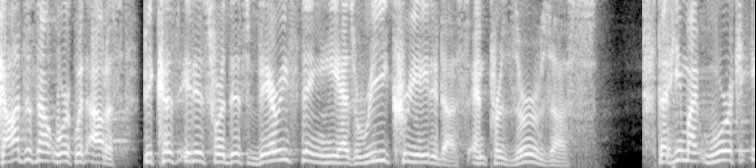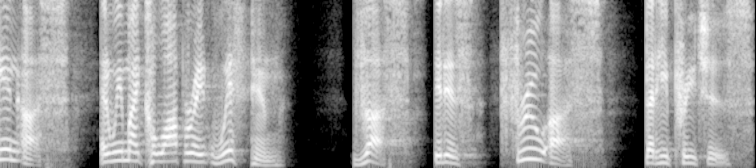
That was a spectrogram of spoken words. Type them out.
God does not work without us because it is for this very thing he has recreated us and preserves us, that he might work in us and we might cooperate with him. Thus, it is through us that he preaches,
